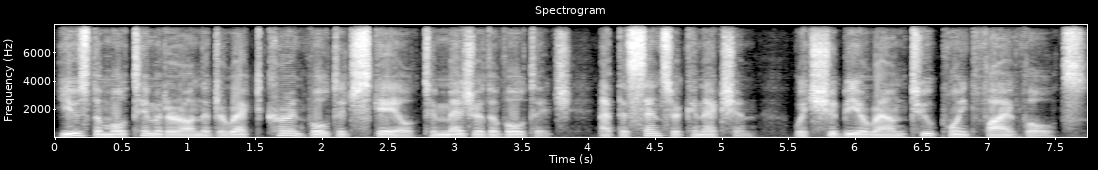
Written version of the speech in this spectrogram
use the multimeter on the direct current voltage scale to measure the voltage at the sensor connection, which should be around 2.5 volts.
